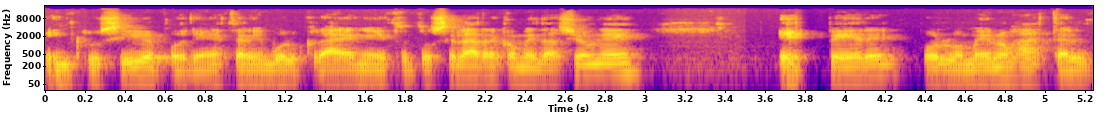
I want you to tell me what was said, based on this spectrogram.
inclusive podrían estar involucradas en esto. Entonces la recomendación es espere por lo menos hasta el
